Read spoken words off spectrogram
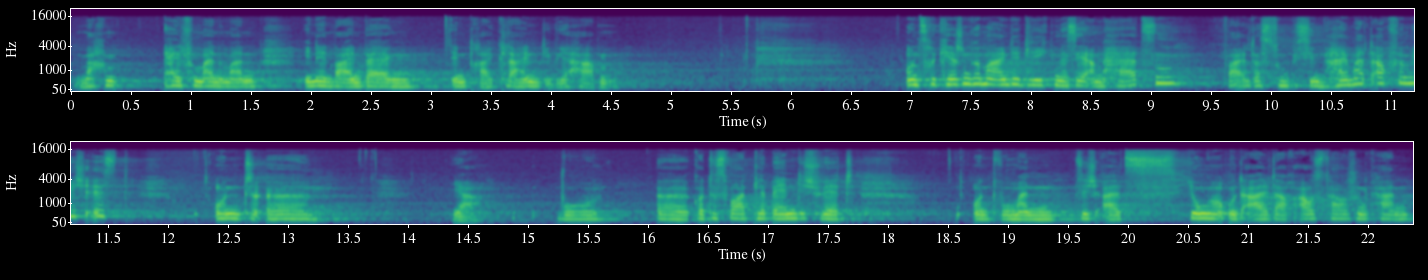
mache, helfe meinem Mann in den Weinbergen, den drei kleinen, die wir haben. Unsere Kirchengemeinde liegt mir sehr am Herzen, weil das so ein bisschen Heimat auch für mich ist und äh, ja, wo äh, Gottes Wort lebendig wird. und wo man sich als Junge und Alte auch austauschen kann.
